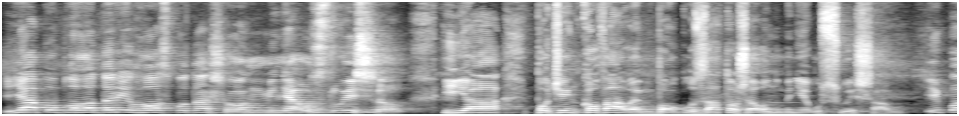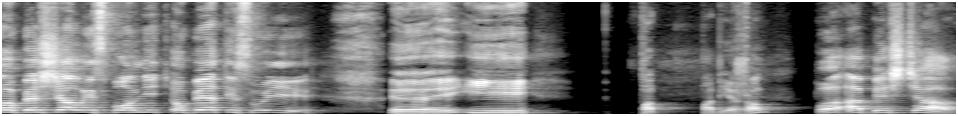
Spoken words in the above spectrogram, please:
И я поблагодарил Господа, что он меня услышал. I ja podziękowałem Bogu za to, że on mnie usłyszał. И пообещал исполнить обеты свои. Yy, I pa, pobieżał? Пообещал.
